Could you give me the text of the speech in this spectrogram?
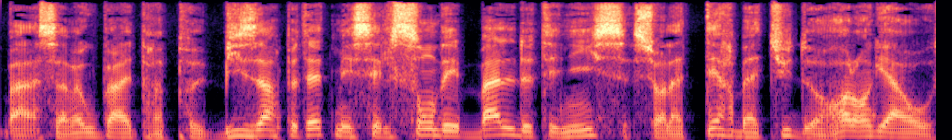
bah, ça va vous paraître un peu bizarre peut-être, mais c'est le son des balles de tennis sur la terre battue de Roland Garros.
